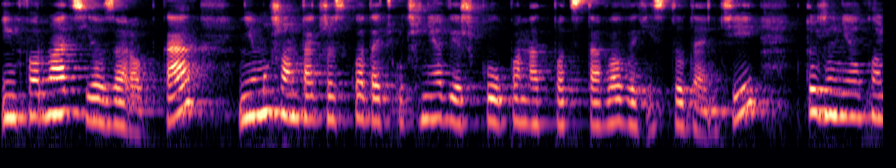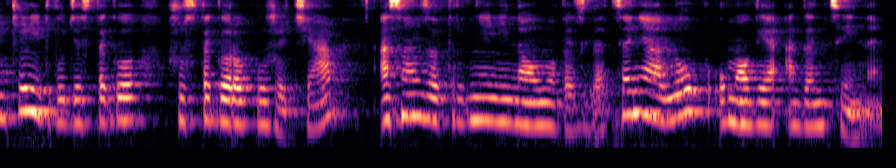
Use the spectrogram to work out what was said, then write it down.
Informacji o zarobkach nie muszą także składać uczniowie szkół ponadpodstawowych i studenci, którzy nie ukończyli 26 roku życia, a są zatrudnieni na umowę zlecenia lub umowie agencyjnej,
